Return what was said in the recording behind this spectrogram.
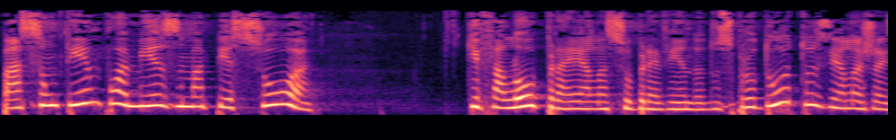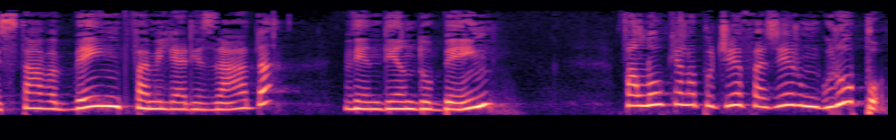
Passa um tempo, a mesma pessoa que falou para ela sobre a venda dos produtos, ela já estava bem familiarizada, vendendo bem, falou que ela podia fazer um grupo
